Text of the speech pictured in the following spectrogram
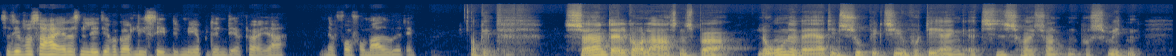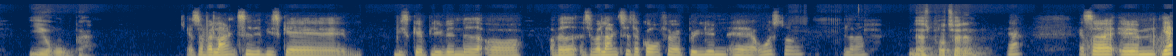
Så derfor så har jeg da sådan lidt, jeg vil godt lige se lidt mere på den der, før jeg, jeg får for meget ud af det. Okay. Søren Dalgaard Larsen spørger, Lone, hvad er din subjektive vurdering af tidshorisonten på smitten i Europa? Altså, hvor lang tid vi skal, vi skal blive ved med, og, og hvad? Altså, hvor lang tid der går, før bølgen er overstået, eller hvad? Lad os prøve at tage den. Ja. Altså, øhm, ja,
